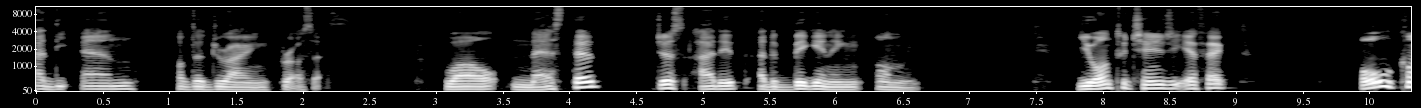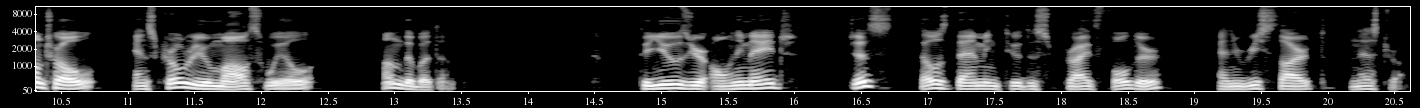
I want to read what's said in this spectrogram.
at the end of the drawing process, while nested just add it at the beginning only. You want to change the effect? Hold Ctrl and scroll your mouse wheel on the button. To use your own image, just toss them into the sprite folder and restart Drop.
